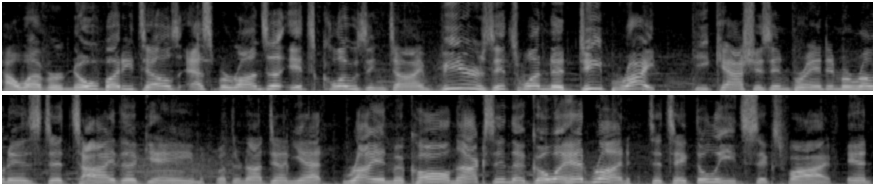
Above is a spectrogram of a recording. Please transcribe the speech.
However, nobody tells Esperanza it's closing time. Viers hits one to deep right. He cashes in Brandon Morones to tie the game, but they're not done yet. Ryan McCall knocks in the go ahead run to take the lead 6 5. And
